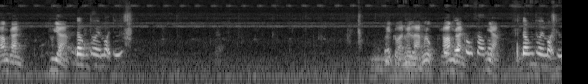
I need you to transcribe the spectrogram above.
พร้อมกันทุกอย่าง đồng thời mọi thứ ไม่ก่อนไม่หลังลูกพร้อมกันทุกอย่าง đồng thời mọi thứ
